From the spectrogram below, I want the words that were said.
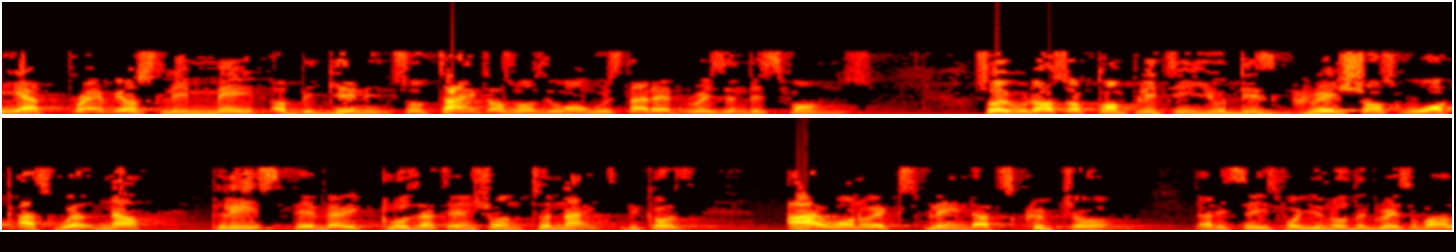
he had previously made a beginning. So, Titus was the one who started raising these funds. So, he would also complete in you this gracious work as well. Now, please pay very close attention tonight because I want to explain that scripture that it says, For you know the grace of our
